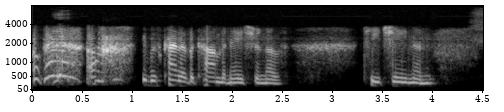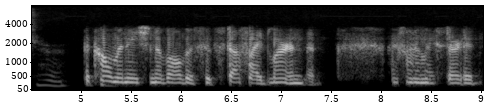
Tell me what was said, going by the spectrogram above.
know, it was kind of the combination of teaching and sure. the culmination of all this stuff I'd learned that I finally started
